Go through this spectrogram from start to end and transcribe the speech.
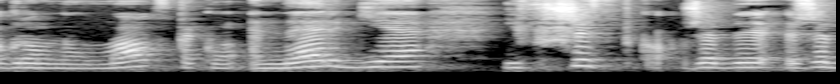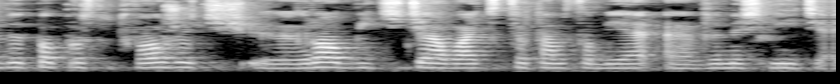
ogromną moc, taką energię i wszystko, żeby, żeby po prostu tworzyć, e, robić, działać, co tam sobie e, wymyślicie.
